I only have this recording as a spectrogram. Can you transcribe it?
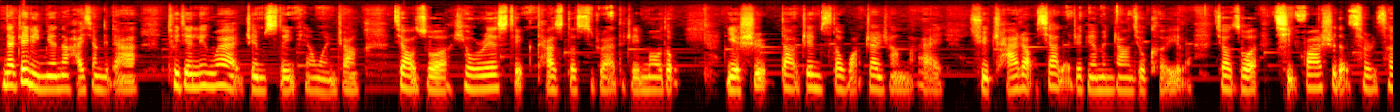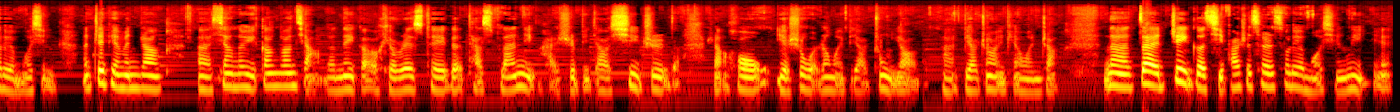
那这里面呢，还想给大家推荐另外 James 的一篇文章，叫做 Heuristic Test Strategy Model，也是到 James 的网站上来去查找下载这篇文章就可以了，叫做启发式的测试策略模型。那这篇文章，呃，相当于刚刚讲的那个 Heuristic Test Planning 还是比较细致的，然后也是我认为比较重要的啊，比较重要一篇文章。那在这个启发式测试策略模型里面，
